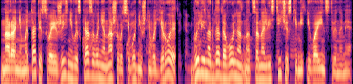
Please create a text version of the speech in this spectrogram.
На раннем этапе своей жизни высказывания нашего сегодняшнего героя были иногда довольно националистическими и воинственными.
